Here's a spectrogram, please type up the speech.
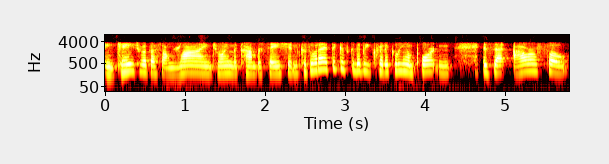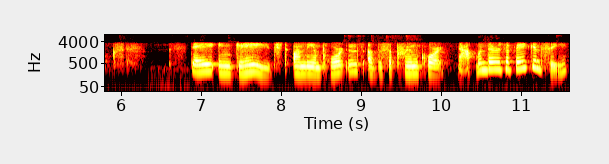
engage with us online, join the conversation. Because what I think is going to be critically important is that our folks stay engaged on the importance of the Supreme Court, not when there's a vacancy,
